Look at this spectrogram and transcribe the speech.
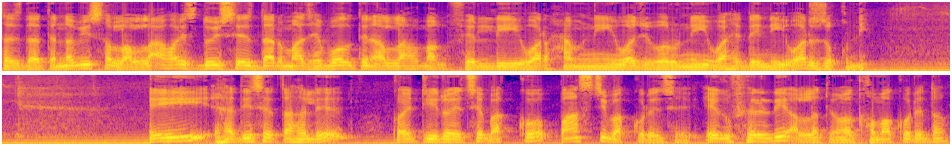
সাজদাতে। নবী সাল্লাহ দুই সেজদার মাঝে বলতেন আল্লাহ মাগফিরলি ওয়ারহামনি, ওয়াজবরনি, ওয়াহেদিনী ওয়ারজুকনি এই হাদিসে তাহলে কয়টি রয়েছে বাক্য? পাঁচটি বাক্য রয়েছে। এক ফেরডি আল্লাহ তুমি ক্ষমা করে দাও।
